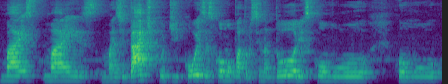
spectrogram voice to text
mais, mais, mais didático de coisas como patrocinadores, como, como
